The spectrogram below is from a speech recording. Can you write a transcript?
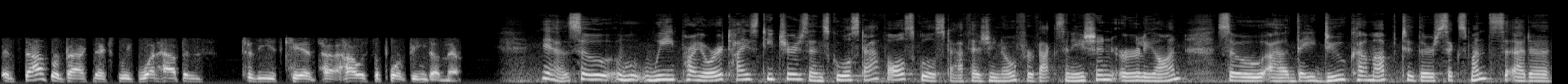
and staff are back next week, what happens to these kids? How, how is support being done there? Yeah, so we prioritize teachers and school staff, all school staff, as you know, for vaccination early on. So uh, they do come up to their six months at a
